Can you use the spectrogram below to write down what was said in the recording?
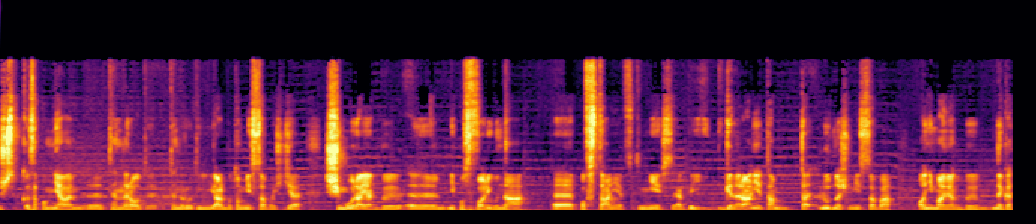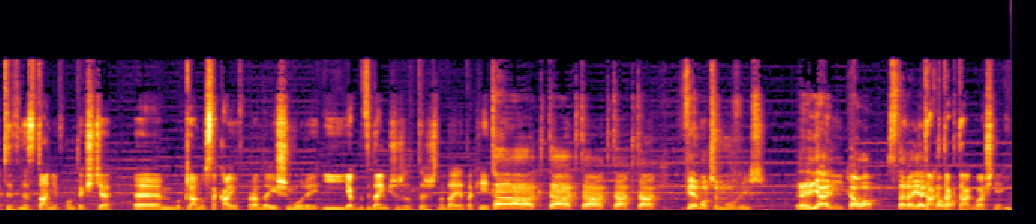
już zapomniałem e, ten rod, ten ród i albo tą miejscowość, gdzie Shimura jakby e, nie pozwolił na e, powstanie w tym miejscu, jakby i generalnie tam ta ludność miejscowa, oni mają jakby negatywne zdanie w kontekście em, klanu Sakajów, prawda, i Shimury i jakby wydaje mi się, że to też nadaje takiej Tak, tak, tak, tak, tak. Wiem o czym mówisz. Y, Yari Kała, stara Yari Tak, Kała. tak, tak, właśnie. I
